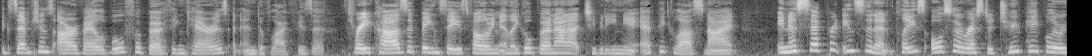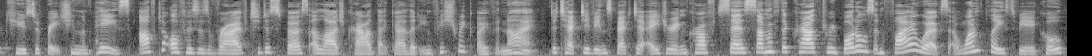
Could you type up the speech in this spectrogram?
Exemptions are available for birthing carers and end of life visits. Three cars have been seized following illegal burnout activity near Epic last night. In a separate incident, police also arrested two people who are accused of breaching the peace after officers arrived to disperse a large crowd that gathered in Fyshwick overnight. Detective Inspector Adrian Croft says some of the crowd threw bottles and fireworks at one police vehicle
